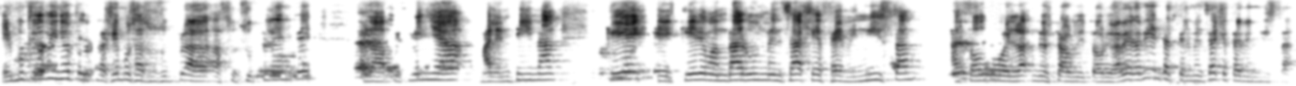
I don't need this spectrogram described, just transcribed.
el buque no vino, pero trajimos a su, a, su suplente, la pequeña Valentina, que eh, quiere mandar un mensaje feminista a todo nuestro auditorio. A ver, aviéntate el mensaje feminista,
